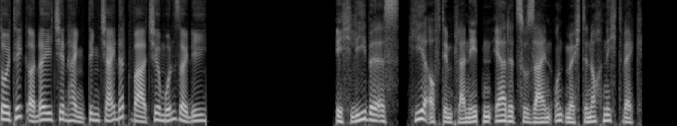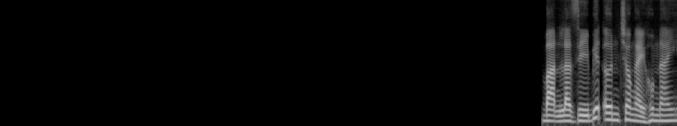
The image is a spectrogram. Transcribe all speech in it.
Tôi thích ở đây trên hành tinh trái đất và chưa muốn rời đi. Ich liebe es, hier auf dem Planeten Erde zu sein und möchte noch nicht weg. Bạn là gì biết ơn cho ngày hôm nay?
